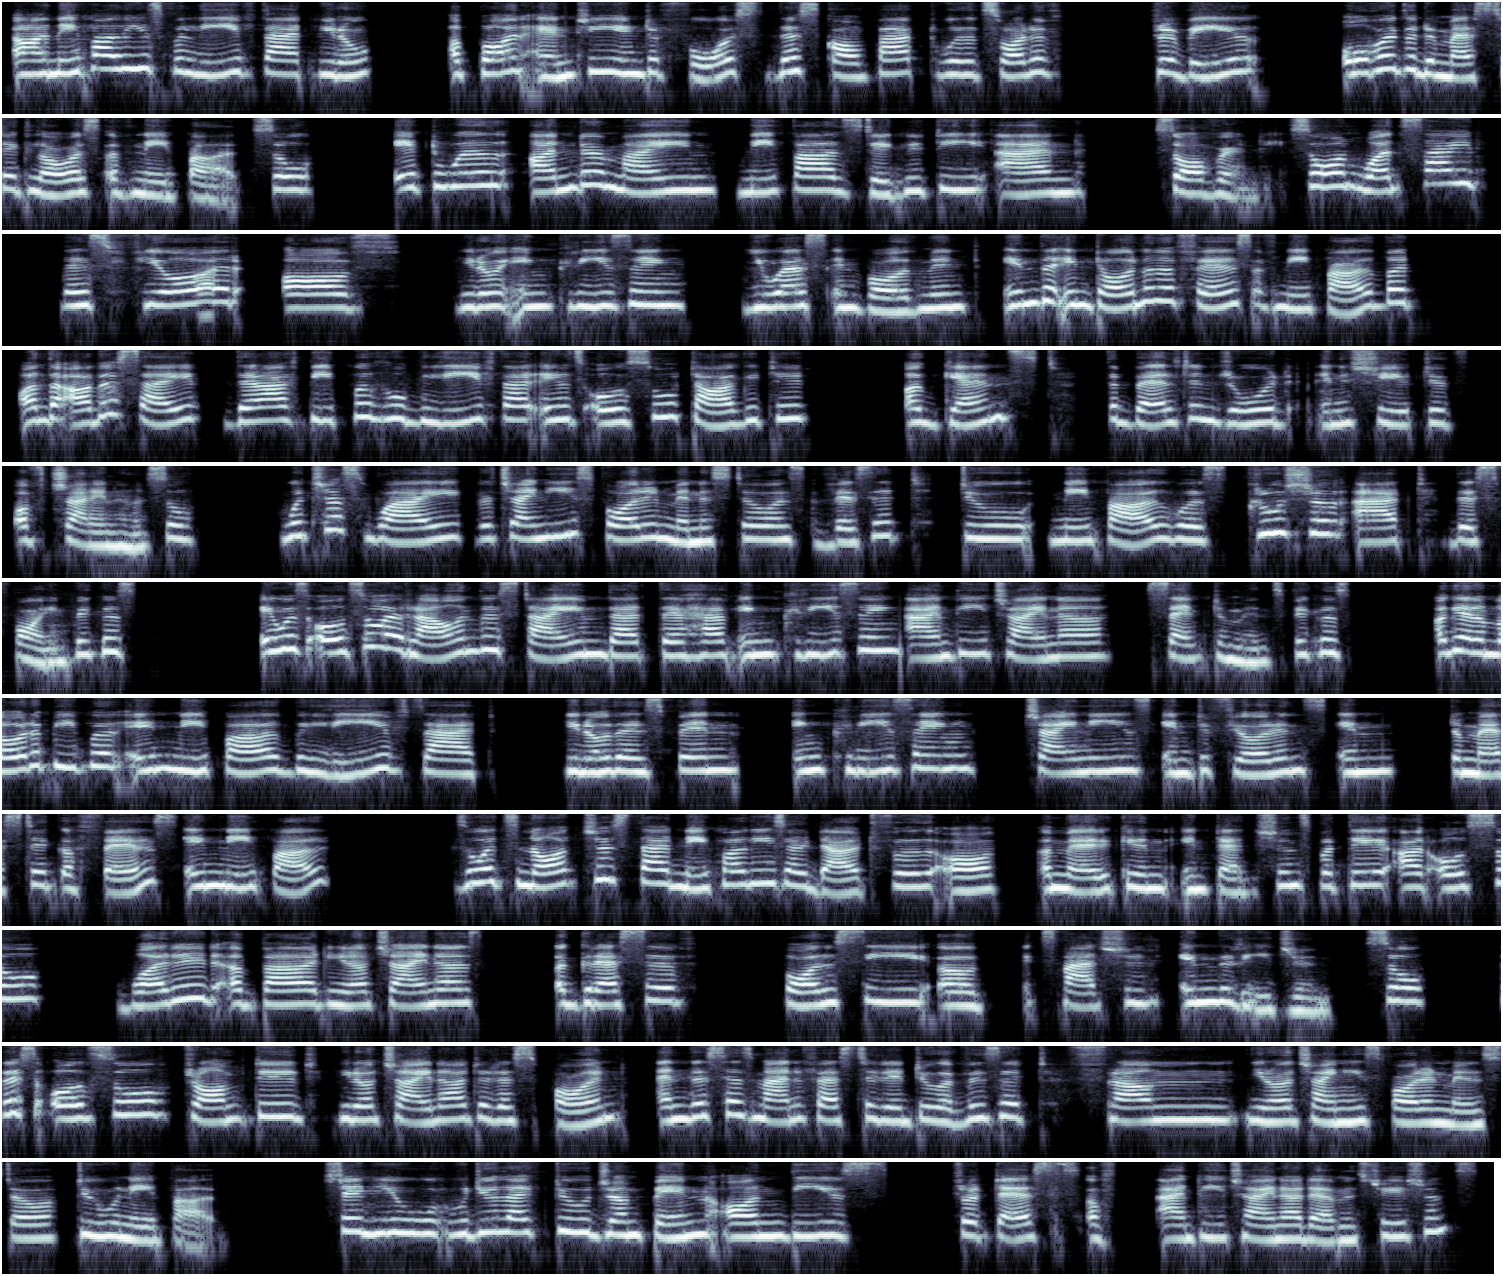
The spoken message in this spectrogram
uh, Nepalese believe that, you know, upon entry into force, this compact will sort of prevail over the domestic laws of Nepal. So it will undermine Nepal's dignity and sovereignty. So on one side, there's fear of, you know, increasing US involvement in the internal affairs of Nepal. But on the other side, there are people who believe that it is also targeted against the Belt and Road Initiative of China. So which is why the Chinese foreign minister's visit to Nepal was crucial at this point because it was also around this time that they have increasing anti China sentiments. Because, again, a lot of people in Nepal believe that, you know, there's been increasing Chinese interference in domestic affairs in Nepal. So it's not just that Nepalese are doubtful of American intentions, but they are also worried about you know China's aggressive policy uh, expansion in the region. So this also prompted you know China to respond, and this has manifested into a visit from you know Chinese foreign minister to Nepal. Said you would you like to jump in on these protests of anti-China demonstrations?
